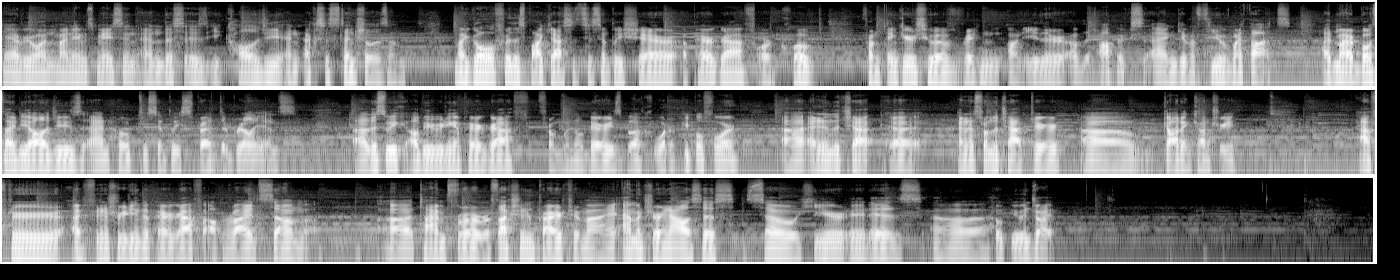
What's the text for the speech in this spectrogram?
Hey everyone, my name is Mason, and this is Ecology and Existentialism. My goal for this podcast is to simply share a paragraph or quote from thinkers who have written on either of the topics and give a few of my thoughts. I admire both ideologies and hope to simply spread their brilliance. Uh, this week, I'll be reading a paragraph from Wendell Berry's book, What Are People For? Uh, and in the chat, uh, and it's from the chapter um, God and Country. After I finish reading the paragraph, I'll provide some uh, time for reflection prior to my amateur analysis. So here it is. Uh, hope you enjoy. It.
